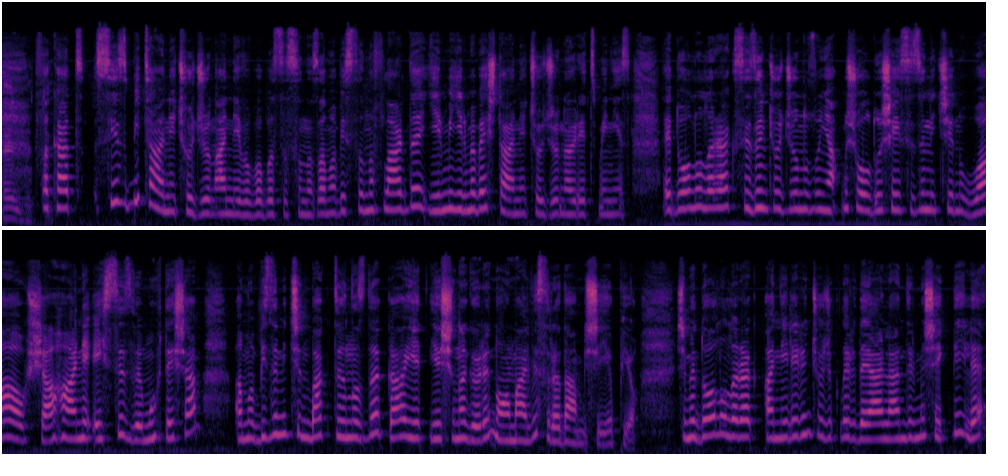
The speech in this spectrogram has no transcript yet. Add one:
Elbette. Fakat siz bir tane çocuğun anne ve babasısınız ama biz sınıflarda 20-25 tane çocuğun öğretmeniyiz. E doğal olarak sizin çocuğunuzun yapmış olduğu şey sizin için wow, şahane, eşsiz ve muhteşem ama bizim için baktığınızda gayet yaşına göre normal bir sıradan bir şey yapıyor. Şimdi doğal olarak annelerin çocukları değerlendirme şekliyle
